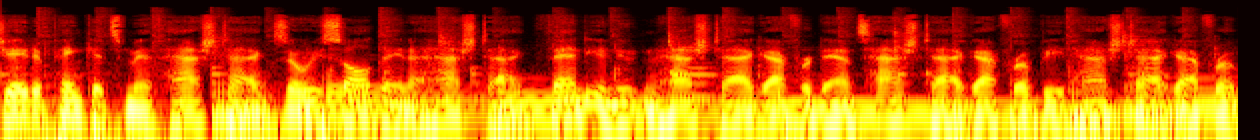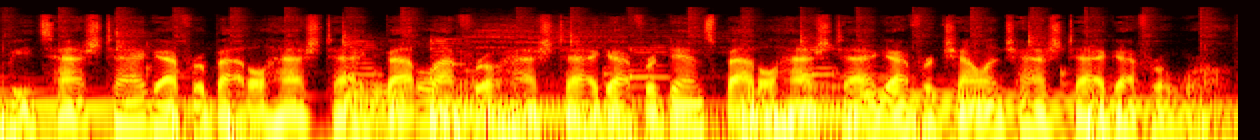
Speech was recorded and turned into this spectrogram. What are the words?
Jada Pinkett Smith Hashtag Zoe Saldana Hashtag Thandie Newton Hashtag Afrodance Hashtag Afrobeat Hashtag Afrobeats Hashtag Afrobattle Hashtag Battle Afro Hashtag Afrodance Battle Hashtag Afro Challenge Hashtag Afro World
